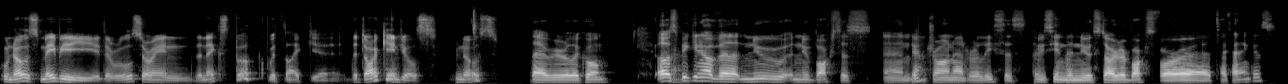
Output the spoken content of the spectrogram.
who knows? Maybe the rules are in the next book with like uh, the Dark Angels. Who knows? That would be really cool. Oh, speaking of uh, new new boxes and Yeah. drawn out releases, have you seen the new starter box for uh, Titanicus?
